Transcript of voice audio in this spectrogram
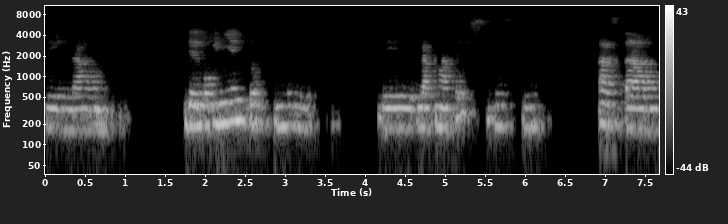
de, la, del movimiento de, de las madres, este, hasta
